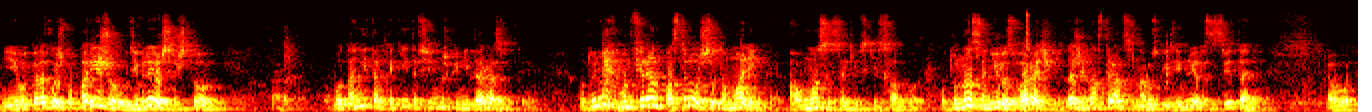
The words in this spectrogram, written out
и вот когда ходишь по Парижу, удивляешься, что вот они там какие-то все немножко недоразвитые. Вот у них Монферран построил что-то маленькое, а у нас Исаакиевский собор. Вот у нас они разворачивались, даже иностранцы на русской земле расцветали. Вот.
